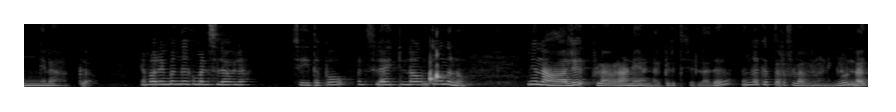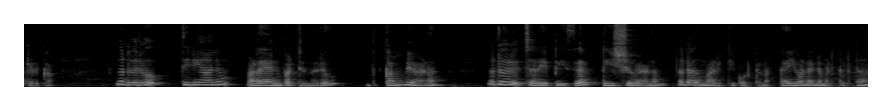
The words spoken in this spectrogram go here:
ഇങ്ങനെ ആക്കുക. ഞാൻ പറയുമ്പോൾ നിങ്ങൾക്ക് മനസ്സിലാവില്ല? ചെയ്തപ്പോൾ മനസ്സിലായിട്ടുണ്ടാവും തോന്നുന്നു. ഇനി നാല് ഫ്ലവറാണ് ഞാൻ ഉണ്ടാക്കിയെടുത്തിട്ടുള്ളത് നിങ്ങൾക്ക് എത്ര ഫ്ലവർ വേണമെങ്കിലും ഉണ്ടാക്കിയെടുക്കാം എന്നിട്ടൊരു തിരിയാനും വളയാനും പറ്റുന്നൊരു കമ്പി വേണം എന്നിട്ടൊരു ചെറിയ പീസ് ടിഷ്യൂ വേണം. എന്നിട്ട് അത് മടക്കി കൊടുക്കണം. കൈ കൊണ്ട് തന്നെ മടക്കി കൊടുത്താൽ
